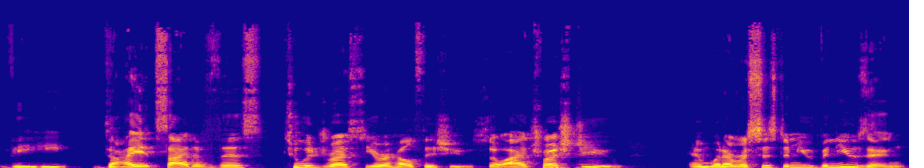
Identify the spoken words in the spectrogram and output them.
the diet side of this to address your health issues. So I trust mm-hmm. you and whatever system you've been using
